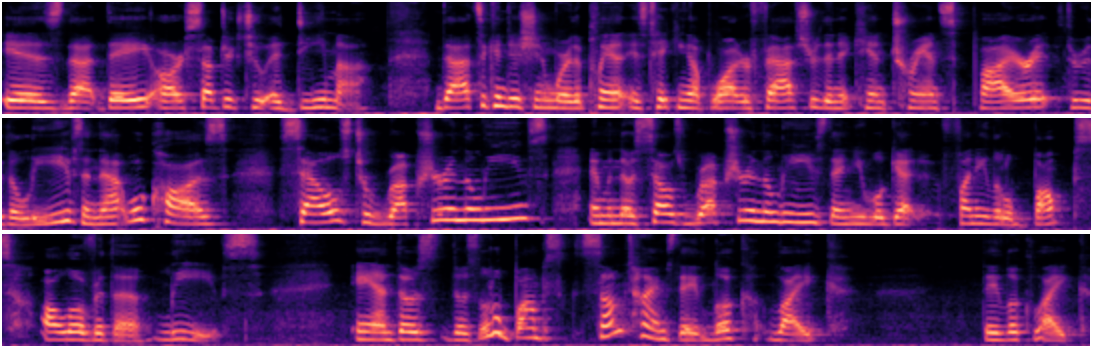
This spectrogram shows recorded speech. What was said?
is that they are subject to edema. That's a condition where the plant is taking up water faster than it can transpire it through the leaves, and that will cause cells to rupture in the leaves. And when those cells rupture in the leaves, then you will get funny little bumps all over the leaves. And those those little bumps sometimes they look like they look like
